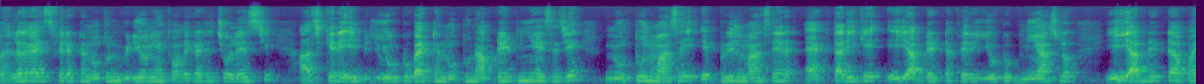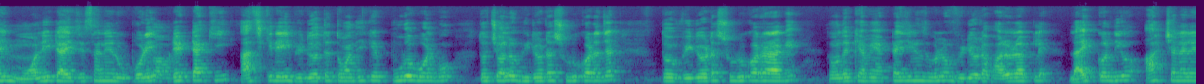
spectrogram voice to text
তো হ্যালো গাইস ফের একটা নতুন ভিডিও নিয়ে তোমাদের কাছে চলে এসেছি। আজকের এই ইউটিউব একটা নতুন আপডেট নিয়ে এসেছে। নতুন মাসে এপ্রিল মাসের এক তারিখে এই আপডেটটা ফের ইউটিউব নিয়ে আসলো। এই আপডেটটা ভাই মনিটাইজেশনের উপরে। আপডেটটা কি? আজকের এই ভিডিওতে তোমাদেরকে পুরো বলব। তো চলো ভিডিওটা শুরু করা যাক। তো ভিডিওটা শুরু করার আগে তোমাদেরকে আমি একটাই জিনিস বলব ভিডিওটা ভালো লাগলে লাইক করে দিও, আর চ্যানেলে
